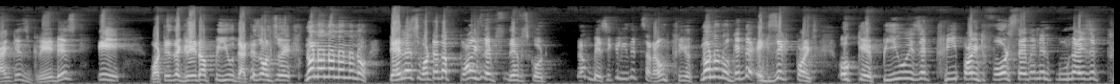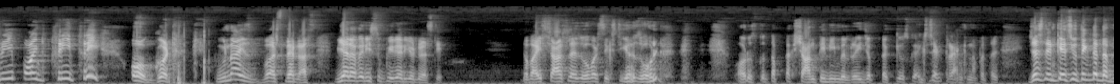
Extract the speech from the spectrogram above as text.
rank is grade is A. What is the grade of PU? That is also A. No, no, no, no, no, no. Tell us what are the points that they have scored. No, basically that's around 3. No, no, no, get the exact points. Okay, PU is at 3.47 and Pune is at 3.33 oh good, Pune is worse than us, we are a very superior university. The vice chancellor is over 60 years old और उसको तब तक शांति नहीं मिल रही जब तक कि उसको एग्जैक्ट रैंक ना पता just in case you think that the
